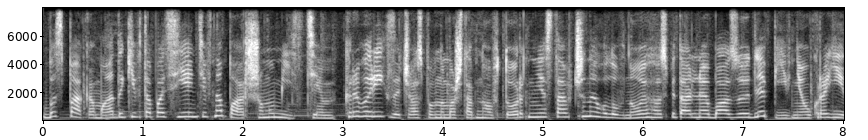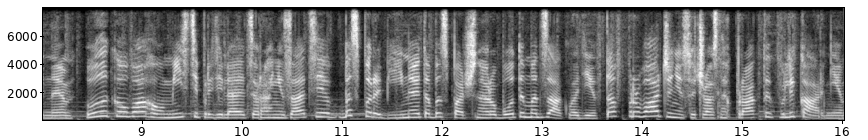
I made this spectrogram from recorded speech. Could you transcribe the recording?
Безпека медиків та пацієнтів на першому місці. Кривий ріг за час повномасштабного вторгнення став чи не головною госпітальною базою для півдня України. Велика увага у місті приділяється організації безперебійної та безпечної роботи медзакладів та впровадження сучасних практик в лікарні.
